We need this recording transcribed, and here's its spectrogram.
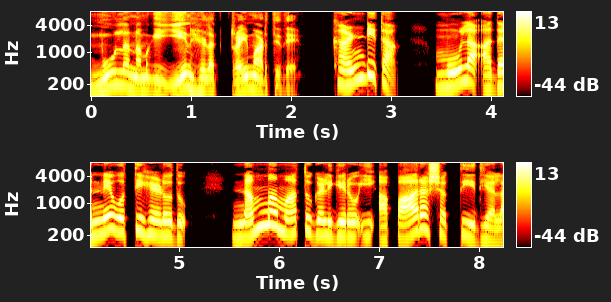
ಮೂಲ ನಮಗೆ ಏನ್ ಹೇಳಕ್ ಟ್ರೈ ಮಾಡ್ತಿದೆ? ಖಂಡಿತ. ಮೂಲ ಅದನ್ನೇ ಒತ್ತಿ ಹೇಳೋದು. ನಮ್ಮ ಮಾತುಗಳಿಗಿರೋ ಈ ಅಪಾರ ಶಕ್ತಿ ಇದೆಯಲ್ಲ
